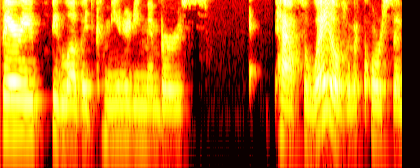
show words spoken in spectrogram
very beloved community members pass away over the course of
